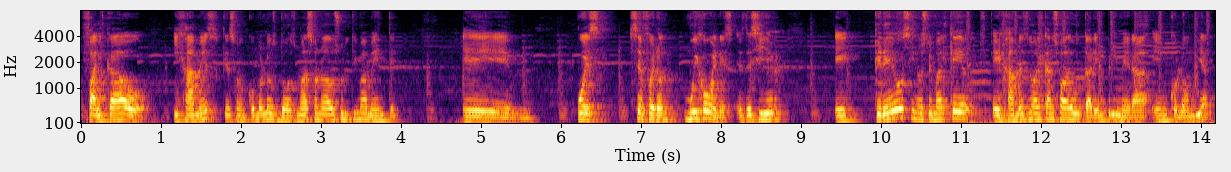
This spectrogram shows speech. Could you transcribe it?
Falcao y James, que son como los dos más sonados últimamente, eh, pues se fueron muy jóvenes. Es decir, eh, creo, si no estoy mal, que eh, James no alcanzó a debutar en primera en Colombia.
